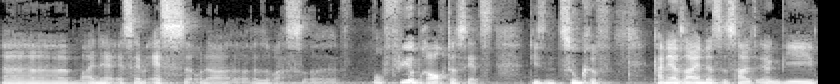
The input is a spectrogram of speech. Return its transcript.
äh, meine SMS oder, oder sowas. Äh, wofür braucht das jetzt diesen Zugriff? Kann ja sein, dass es halt irgendwie,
